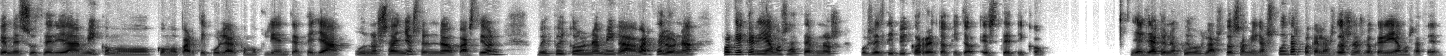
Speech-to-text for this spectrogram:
que me sucedió a mí como, como, particular, como cliente. Hace ya unos años, en una ocasión, me fui con una amiga a Barcelona porque queríamos hacernos pues, el típico retoquito estético. Y allá que nos fuimos las dos amigas juntas porque las dos nos lo queríamos hacer.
